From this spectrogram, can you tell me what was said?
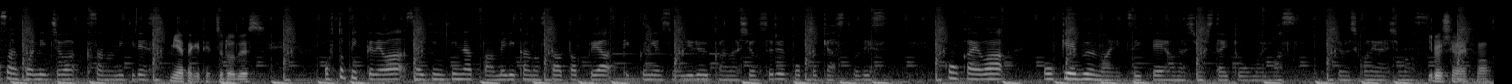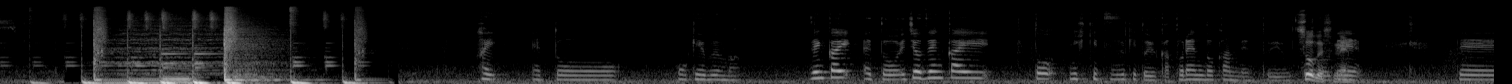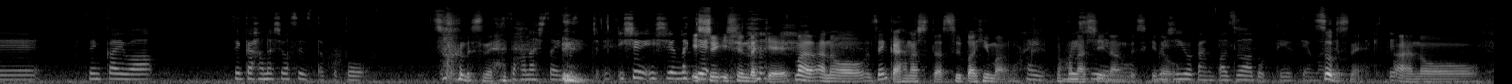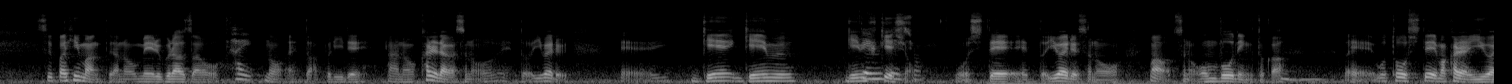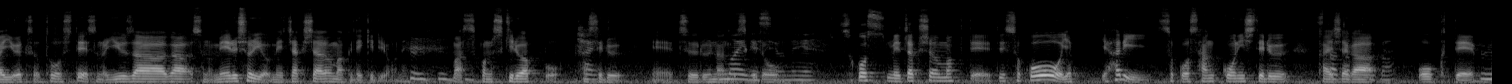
皆さんこんにちは草野美希です。宮武哲郎です。オフトピックでは最近気になったアメリカのスタートアップやテックニュースをゆるく話をするポッドキャストです。今回は OK ブーマーについて話をしたいと思います。よろしくお願いします。よろしくお願いします。はいえっと OK ブーマー。前回えっと一応前回とに引き続きというかトレンド関連ということで。そうですねで前回は前回話し忘れてたことをそうですちょっねと話したい 一瞬一瞬だけ。一瞬一瞬だけ。まああの前回話してたスーパーヒューマンはい、の話なんですけど。VC 業界のバズワードっていうテーマそうですね。あのスーパーヒューマンってあのメールブラウザをはい。の、えっと、アプリであの彼らがその、えっと、いわゆる、えーゲゲーム gamification をして、えっと、いわゆるその,、まあ、その onboarding とか、うんえーを通して、まあ、彼らの UIUX を通してそのユーザーがそのメール処理をめちゃくちゃうまくできるようね、うんまあ、このスキルアップをさせる、えーツールなんですけどね。そこめちゃくちゃうまくてでそこをややはりそこを参考にしてる会社が多くてあ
